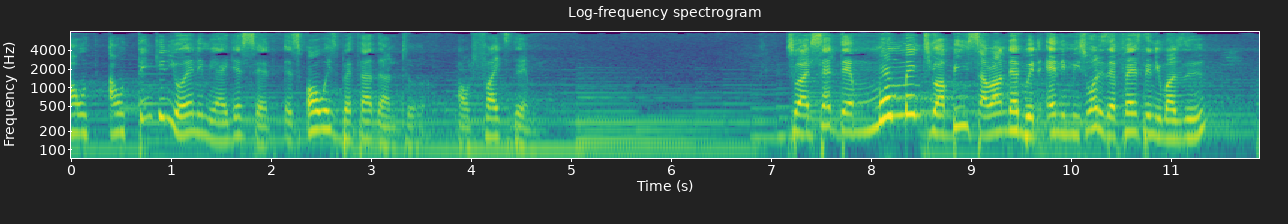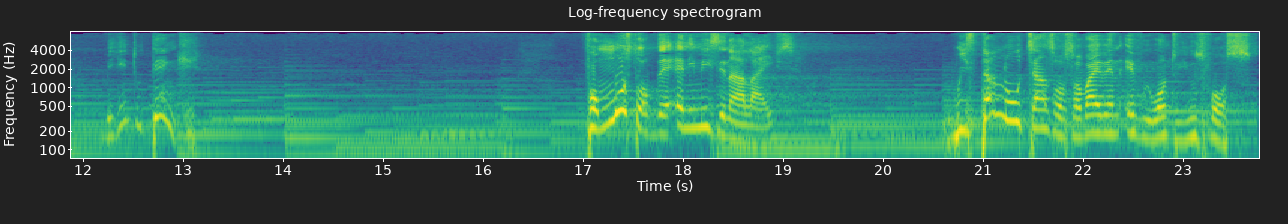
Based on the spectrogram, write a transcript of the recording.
Out, out thinking your enemy, I just said, is always better than to outfight them. So I said, the moment you are being surrounded with enemies, what is the first thing you must do? Begin to think. For most of the enemies in our lives, we stand no chance of surviving if we want to use force.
